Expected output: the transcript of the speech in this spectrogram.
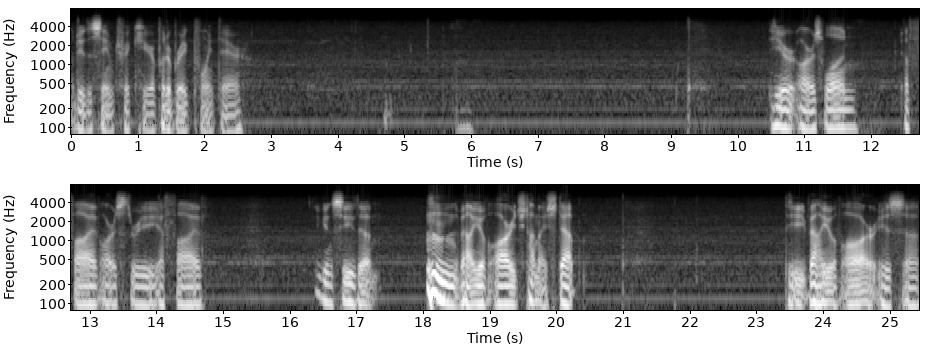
I'll do the same trick here. I'll put a breakpoint there. Here R is 1, F5, RS3, F5. You can see the value of R each time I step. The value of R is uh,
